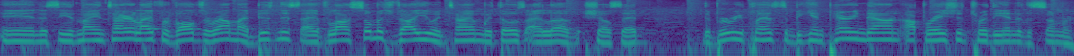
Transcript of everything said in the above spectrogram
And let's see, my entire life revolves around my business. I have lost so much value and time with those I love, Shell said. The brewery plans to begin paring down operations toward the end of the summer.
